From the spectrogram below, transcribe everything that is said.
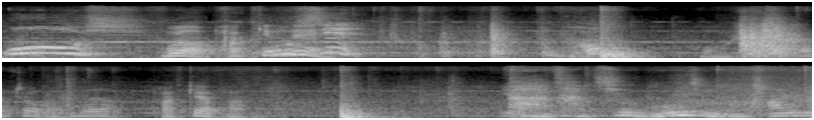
오씨. 뭐야, 바뀐데? 오씨. 오씨, 깜짝아. 뭐야? 밖이야, 밖. 야, 나 지금 뭐 뭔지 나. 아니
